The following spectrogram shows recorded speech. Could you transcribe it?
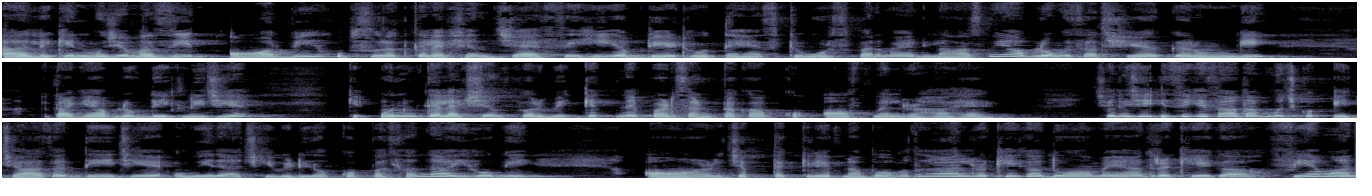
आ, लेकिन मुझे मज़ीद और भी खूबसूरत कलेक्शन जैसे ही अपडेट होते हैं स्टोर्स पर मैं लाजमी आप लोगों के साथ शेयर करूँगी ताकि आप लोग देख लीजिए कि उन कलेक्शंस पर भी कितने परसेंट तक आपको ऑफ़ मिल रहा है। चलिए जी इसी के साथ आप मुझको इजाज़त दीजिए। उम्मीद आज की वीडियो आपको पसंद आई होगी। और जब तक के लिए अपना बहुत ख्याल रखिएगा दुआ में याद रखिएगा। फ़ी अमान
